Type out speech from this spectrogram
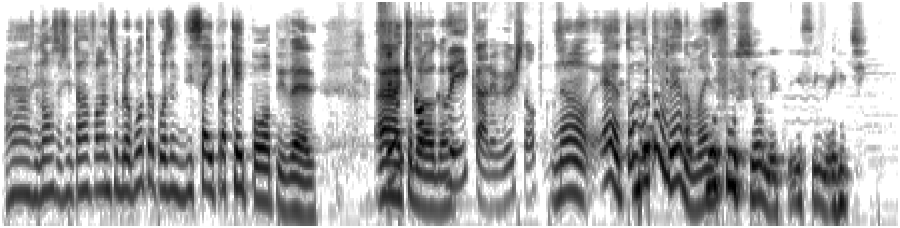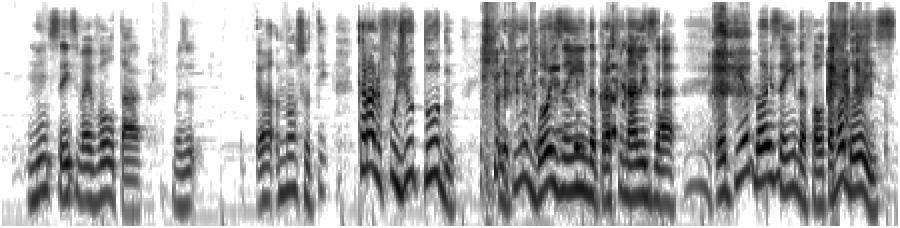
Ah, nossa, a gente tava falando sobre alguma outra coisa de sair pra K-pop, velho. Ah, que droga. aí, cara. Vê os tópicos. Não, é, eu tô, eu tô vendo, Não mas funciona, tem isso em mente. não sei se vai voltar. Mas eu, eu- nossa, eu tinha. Caralho, fugiu tudo. Eu tinha dois ainda pra finalizar. Eu tinha dois ainda, faltava dois.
